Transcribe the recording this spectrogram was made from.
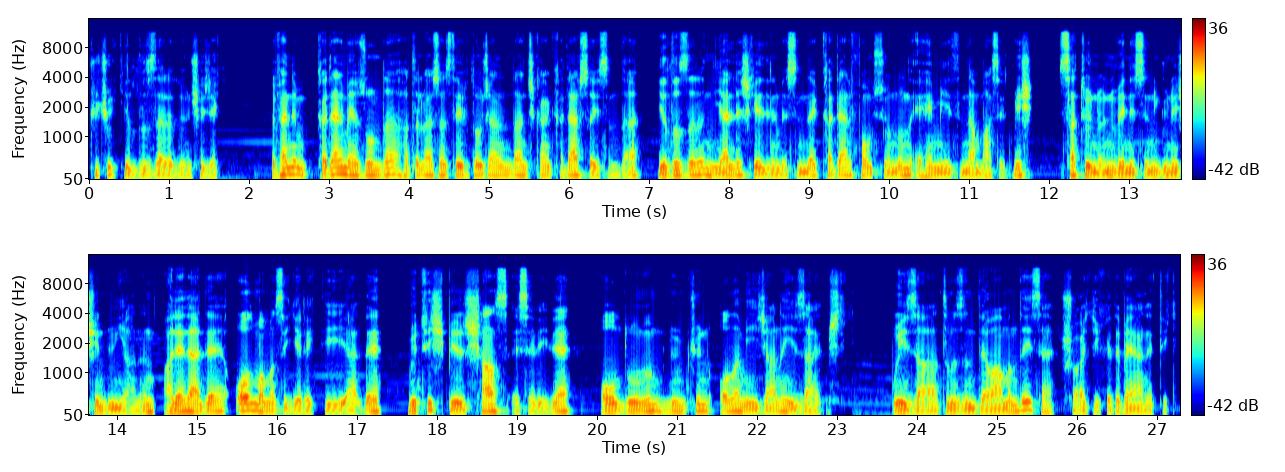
küçük yıldızlara dönüşecek. Efendim kader mevzunda hatırlarsanız Tevfik Hoca'ndan çıkan kader sayısında yıldızların yerleşke edilmesinde kader fonksiyonunun ehemmiyetinden bahsetmiş, Satürn'ün, Venüs'ün, Güneş'in, Dünya'nın alelade olmaması gerektiği yerde müthiş bir şans eseriyle olduğunun mümkün olamayacağını izah etmiştik. Bu izahatımızın devamında ise şu hakikati beyan ettik.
